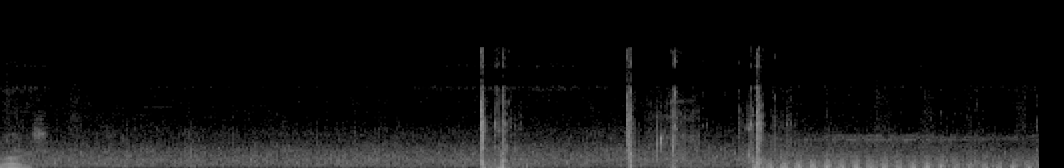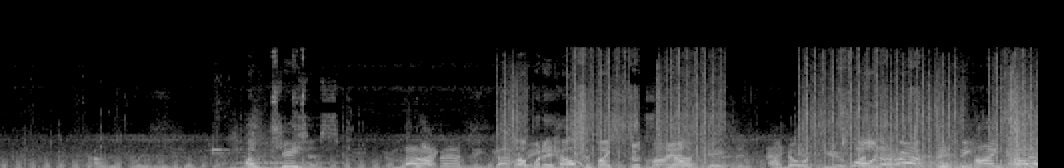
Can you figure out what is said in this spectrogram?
Nice. How this place is so jacked. Oh, Jesus! Come on! Cover Uh, would it help if I stood Come still? out, Jason. I know it's you. Holy crap! He's behind cover!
